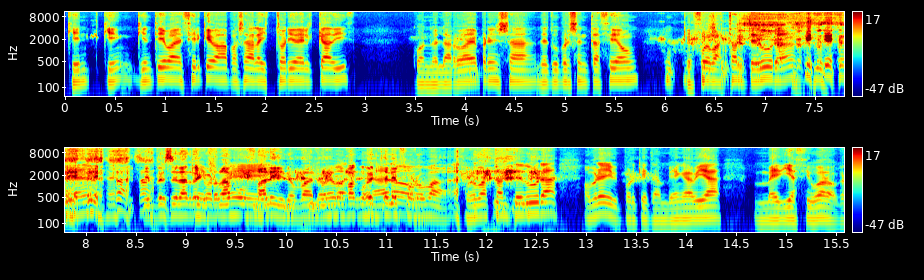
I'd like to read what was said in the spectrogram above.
¿quién, quién, quién te iba a decir que vas a pasar a la historia del Cádiz? Cuando en la rueda de prensa de tu presentación, que fue bastante dura... ¿eh? Siempre se la recordamos, Fali, no va, no, no va a coger claro, teléfono más. Fue bastante dura, hombre, porque también había media bueno, una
